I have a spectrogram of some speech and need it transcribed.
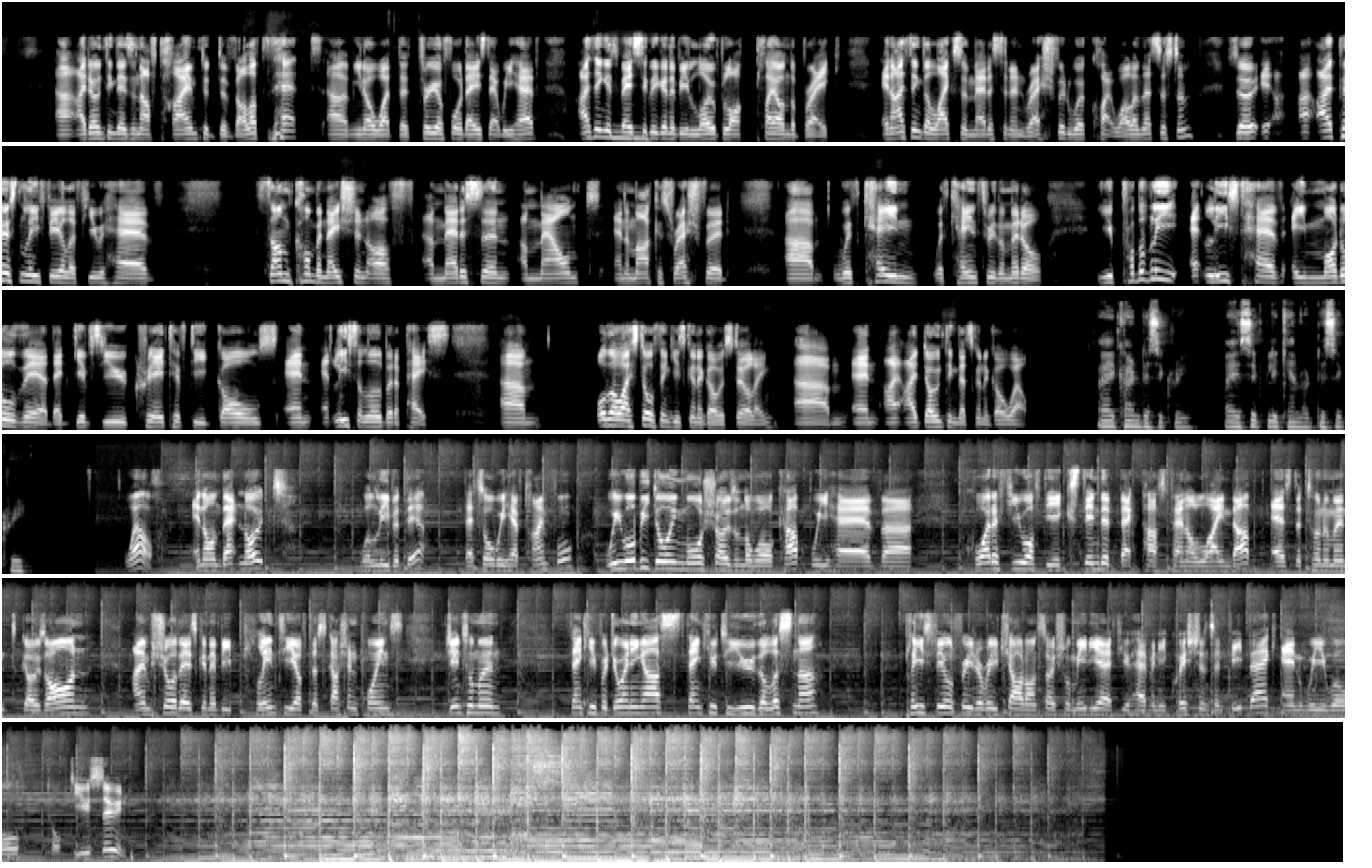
Uh, I don't think there's enough time to develop that. Um, you know what, the three or four days that we have, I think it's mm. basically going to be low block, play on the break, and I think the likes of Maddison and Rashford work quite well in that system. So it, I, I, personally feel if you have some combination of a Maddison, a Mount, and a Marcus Rashford, um, with Kane with Kane through the middle, you probably at least have a model there that gives you creativity, goals, and at least a little bit of pace. Um, although I still think he's going to go with Sterling, um, and I, I don't think that's going to go well. I can't disagree. I simply cannot disagree. Well, and on that note, we'll leave it there. That's all we have time for. We will be doing more shows on the World Cup. We have. Uh, quite a few of the extended backpass panel lined up as the tournament goes on. I'm sure there's going to be plenty of discussion points. Gentlemen, thank you for joining us. Thank you to you, the listener. Please feel free to reach out on social media if you have any questions and feedback, and we will talk to you soon.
